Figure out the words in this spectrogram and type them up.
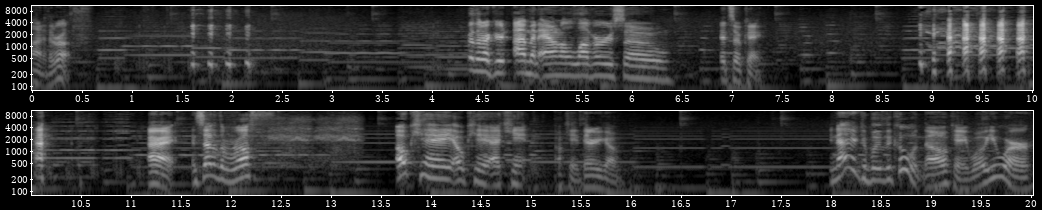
onto the roof. For the record, I'm an animal lover, so it's okay. Alright, instead of the roof... Okay, okay, I can't... Okay, there you go. Now you're completely cool. No, okay, well you were.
